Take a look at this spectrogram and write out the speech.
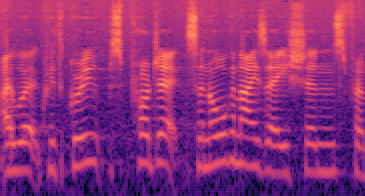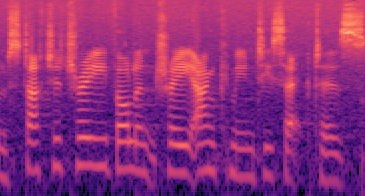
I work with groups, projects, and organisations from statutory, voluntary, and community sectors.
